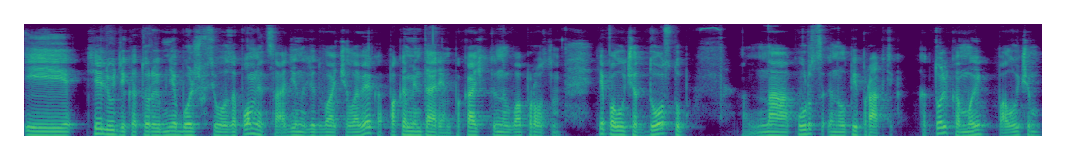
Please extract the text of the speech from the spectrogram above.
И те люди, которые мне больше всего запомнятся, один или два человека, по комментариям, по качественным вопросам, те получат доступ на курс NLP практик, как только мы получим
